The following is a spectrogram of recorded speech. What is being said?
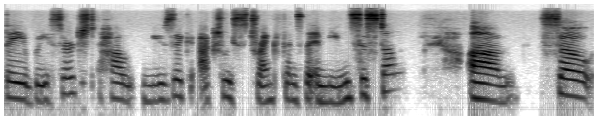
they researched how music actually strengthens the immune system. Um, so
